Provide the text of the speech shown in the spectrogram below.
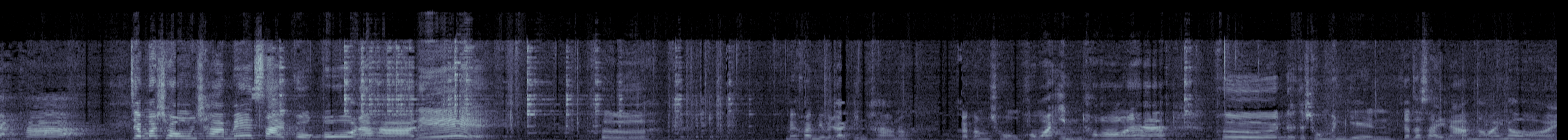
ยังค่ะ จะมาชงชาเม่ทรายโกโก้นะคะนี่คือไม่ค่อยมีเวลากินข้าวเนาะก็ต้องชงเพราะว่าอิ่มท้องนะคะคือเดี๋ยวจะชงเป็นเย็นก็จะใส่น้ำน้อยหน่อย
